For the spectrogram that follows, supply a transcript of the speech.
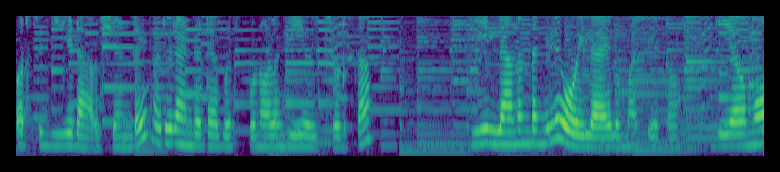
കുറച്ച് ഗീയുടെ ആവശ്യമുണ്ട്. ഒരു രണ്ട് ടേബിൾ സ്പൂണോളം ഗീ ഒഴിച്ചു കൊടുക്കാം. ഗീ ഇല്ലാന്നുണ്ടെങ്കിൽ ഓയിലായാലും മതി കേട്ടോ ഗീ ആകുമ്പോൾ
